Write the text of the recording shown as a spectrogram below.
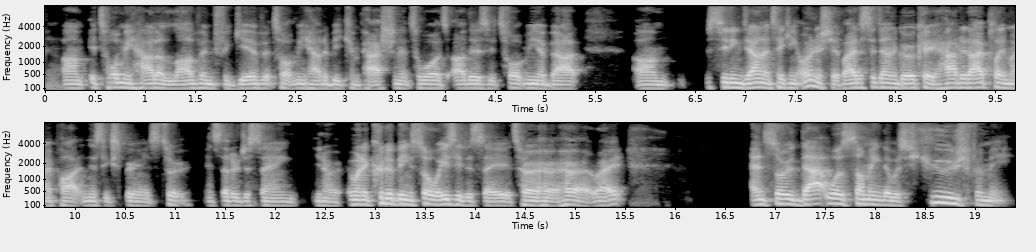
Yeah. Um, it taught me how to love and forgive. It taught me how to be compassionate towards others. It taught me about um, sitting down and taking ownership. I had to sit down and go, okay, how did I play my part in this experience too? Instead of just saying, you know, when it could have been so easy to say it's her, her, her, right? And so that was something that was huge for me.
